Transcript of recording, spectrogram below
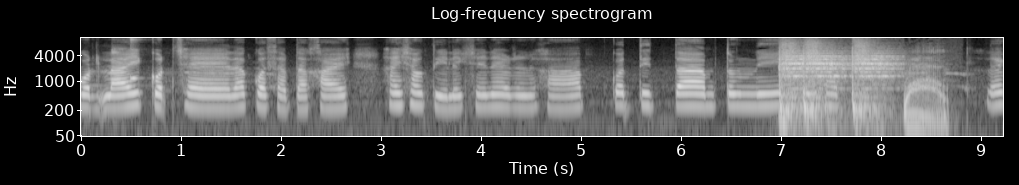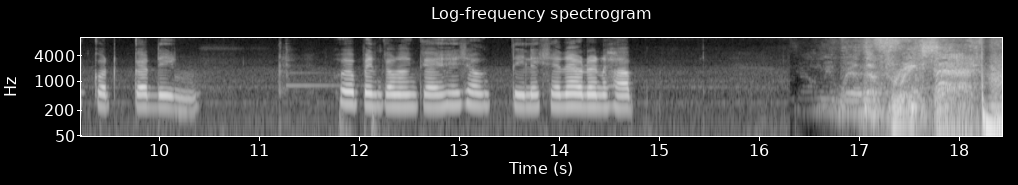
กดไลค์ กดแชร์ และกด subscribe ให้ช่องตีเล็ก channel ด้วยนะครับ กดติดตามตรงนี้นะครับ Wow. และกดกระดิ่ง เพื่อเป็นกำลังใจให้ช่องตีเล็ก channel ด้วยนะครับ Where the freaks at?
